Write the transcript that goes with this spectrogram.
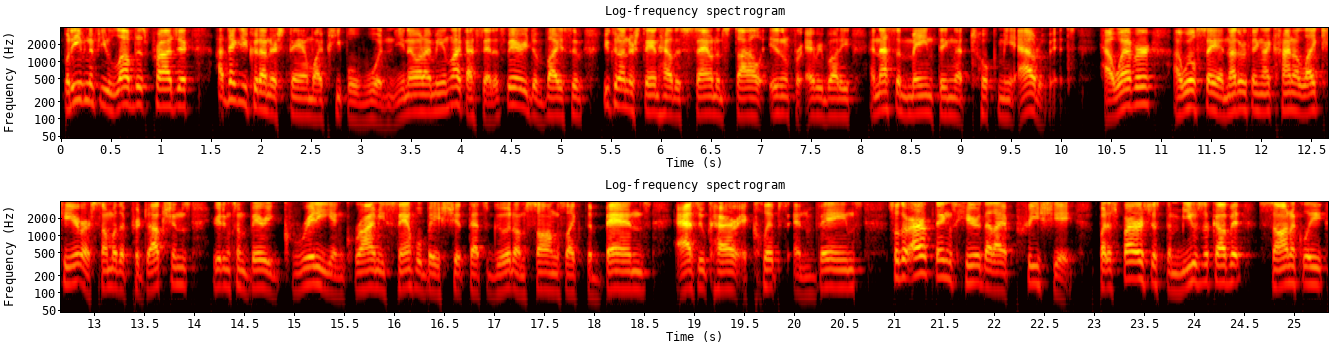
But even if you love this project, I think you could understand why people wouldn't. You know what I mean? Like I said, it's very divisive. You can understand how this sound and style isn't for everybody, and that's the main thing that took me out of it. However, I will say another thing I kind of liked here are some of the productions. You're getting some very gritty and grimy sample based shit that's good on songs like The Bends, Azucar, Eclipse, and Veins. So there are things here that I appreciate. But as far as just the music of it, sonically,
